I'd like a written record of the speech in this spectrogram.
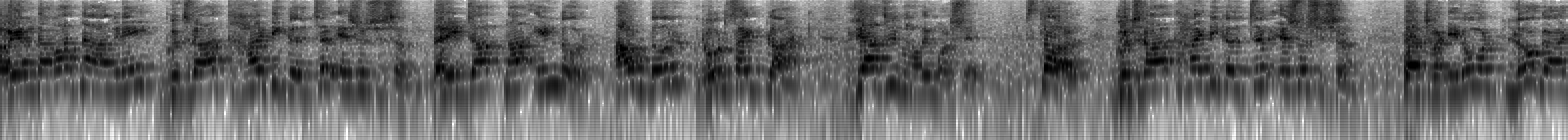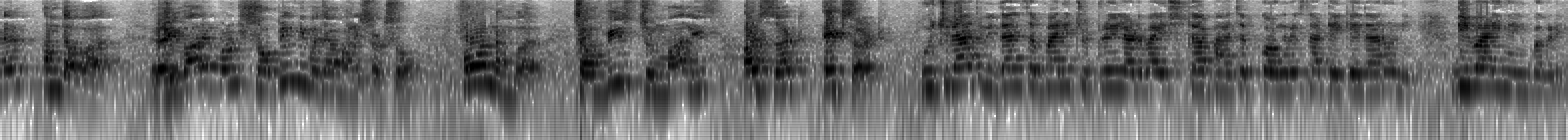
હવે અમદાવાદના આંગણે ગુજરાત હાર્ટિકલ્ચર એસોસિએશન દરેક જાતના indoor outdoor road side plant વ્યાજબી ભાવે મળશે. સ્થળ Gujarat horticulture association, Panchavati road Law Garden Ahmedabad. રવિવારે પણ શોપિંગની મજા માણી શકશો. ફોન નંબર છવ્વીસ ચુમ્માલીસ અડસઠ એકસઠ. ગુજરાત વિધાનસભાની ચૂંટણી લડવા ઈચ્છતા ભાજપ કોંગ્રેસના ટેકેદારોની દિવાળી નહીં બગડે.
